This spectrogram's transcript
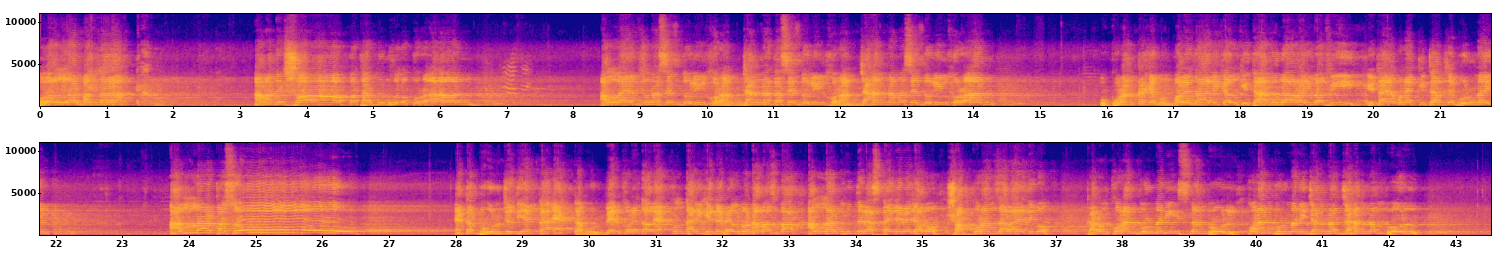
ও আল্লাহর বান্দারা, আমাদের সব কথার মূল হলো কোরআন। আল্লাহ একজন আছেন দলিল কোরআন, জান্নাত আছে দলিল কোরআন, জাহান্নাম আছে দলিল কোরআন। ও কোরআনটা কেমন? বলে, দালিকাল কিতাবুল লা রাইবা এটা এমন এক কিতাব যে ভুল নাই। আল্লাহর কসম। একটা ভুল যদি একটা একটা ভুল, বের করে দাও এখন দাড়ি কেটে ফেলব, নামাজ বাদ, আল্লাহর বিরুদ্ধে রাস্তায় নেমে যাব, সব কোরআন জ্বালায় দিব। কারণ কোরআন ভুল মানি ইসলাম ভুল, কোরআন ভুল মানি জান্নাত, জাহান্নাম ভুল।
